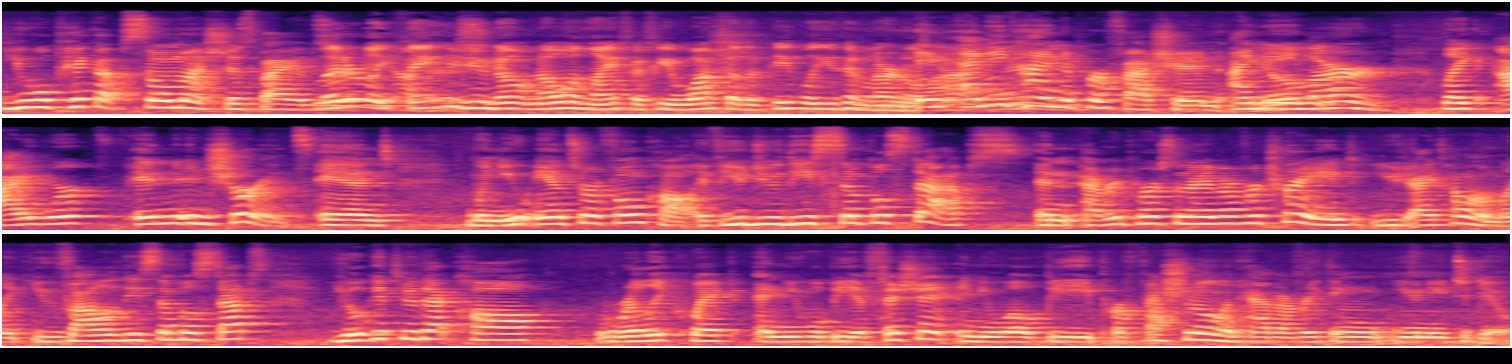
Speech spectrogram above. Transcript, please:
you will pick up so much just by observing Literally, others. things you don't know in life. If you watch other people, you can learn a in lot. any kind of profession. I You'll mean, learn. Like I work in insurance, and when you answer a phone call, if you do these simple steps, and every person I've ever trained, you I tell them like you follow these simple steps, you'll get through that call really quick, and you will be efficient, and you will be professional, and have everything you need to do.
